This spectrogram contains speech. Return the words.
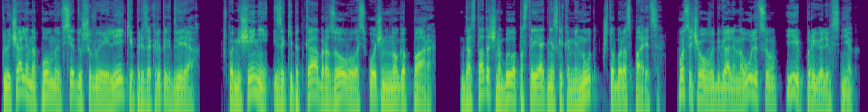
Включали на полную все душевые лейки при закрытых дверях. В помещении из-за кипятка образовывалось очень много пара. Достаточно было постоять несколько минут, чтобы распариться, после чего выбегали на улицу и прыгали в снег.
